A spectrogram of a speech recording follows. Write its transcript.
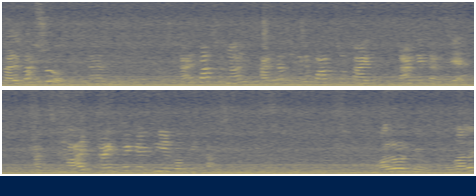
সাড়ে পাঁচশো সাড়ে পাঁচশো নয় সাড়ে পাঁচশো থেকে পাঁচশো টার্গেট আছে আর ফাইভ থেকে দিয়ে খাচ্ছে ভালো ভালো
